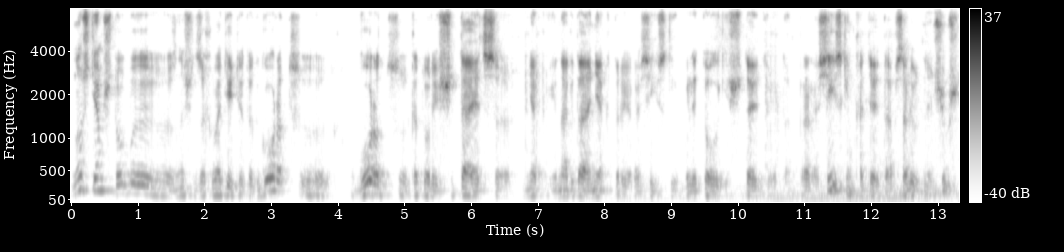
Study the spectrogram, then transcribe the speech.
но с тем, чтобы значит, захватить этот город, э, город, который считается, иногда некоторые российские политологи считают его там пророссийским, хотя это абсолютная чушь.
